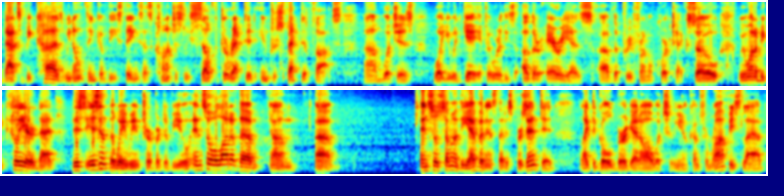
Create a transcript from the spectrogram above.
that's because we don't think of these things as consciously self-directed introspective thoughts um, which is what you would get if it were these other areas of the prefrontal cortex. So we want to be clear that this isn't the way we interpret the view, and so a lot of the um, uh, and so some of the evidence that is presented, like the Goldberg et al., which you know comes from Rafi's lab,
